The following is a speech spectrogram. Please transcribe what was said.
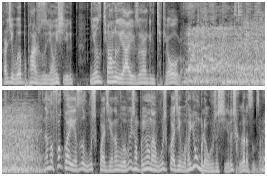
而且我也不怕是因为洗，你要是停楼下，有时候让给你踢掉了。那么罚款也是五十块钱，那我为什么不用呢？五十块钱我还用不了，我是洗了车了，是不是？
